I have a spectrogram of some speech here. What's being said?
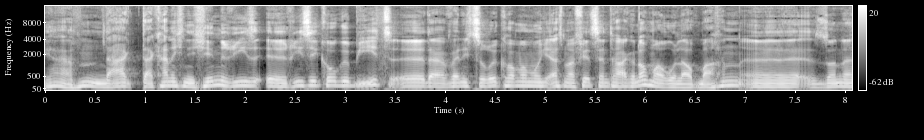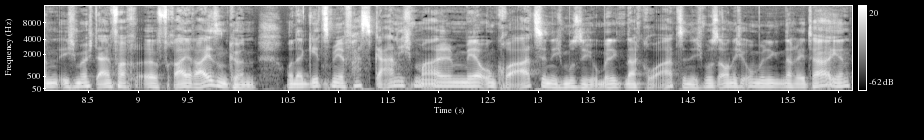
ja, hm, da, da kann ich nicht hin, Ris äh, Risikogebiet. Äh, da, wenn ich zurückkomme, muss ich erstmal 14 Tage nochmal Urlaub machen, äh, sondern ich möchte einfach äh, frei reisen können. Und da geht's mir fast gar nicht mal mehr um Kroatien. Ich muss nicht unbedingt nach Kroatien, ich muss auch nicht unbedingt nach Italien.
